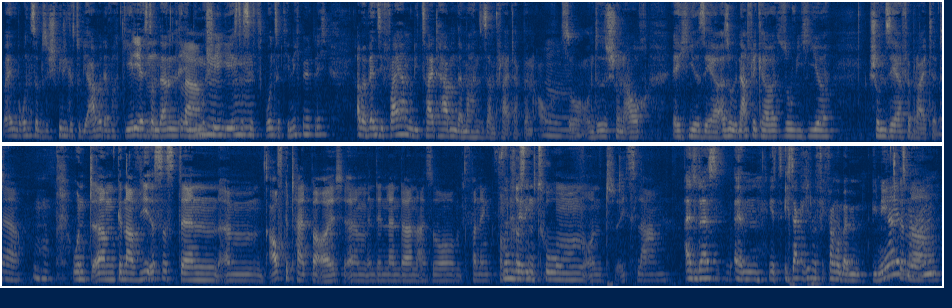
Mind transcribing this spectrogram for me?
weil bei uns ist es ein bisschen schwierig, dass du die Arbeit einfach gehen Eben, lässt und dann klar. in die Moschee mhm. gehst, das mhm. ist bei uns halt hier nicht möglich. Aber wenn sie frei haben und die Zeit haben, dann machen sie es am Freitag dann auch. Mhm. So. Und das ist schon auch äh, hier sehr, also in Afrika, so wie hier, schon sehr verbreitet. Ja. Mhm. Und ähm, genau, wie ist es denn ähm, aufgeteilt bei euch ähm, in den Ländern, also von den, vom von Christentum und Islam? Also das, ähm, jetzt, ich sage, ich fange mal beim Guinea jetzt genau. mal an.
